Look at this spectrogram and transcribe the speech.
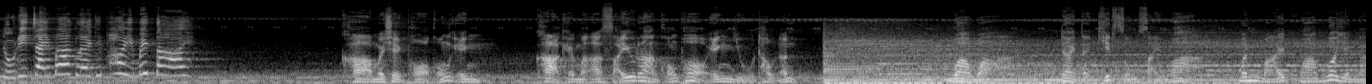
หนูดีใจมากเลยที่พ่อยังไม่ตาย ข้าไม่ใช่พ่อของเอง ข้าแค่มาอาศัยร่างของพ่อเองอยู่เท่านั้น ว่าวาได้แต่คิดสงสัยว่ามันหมายความว่ายังไง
